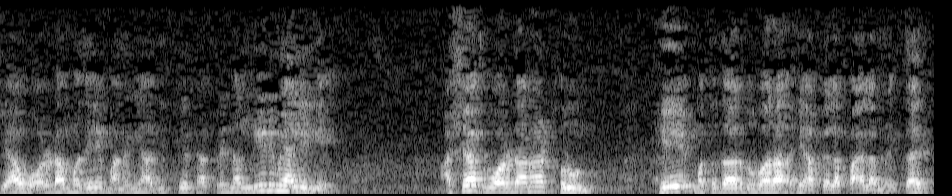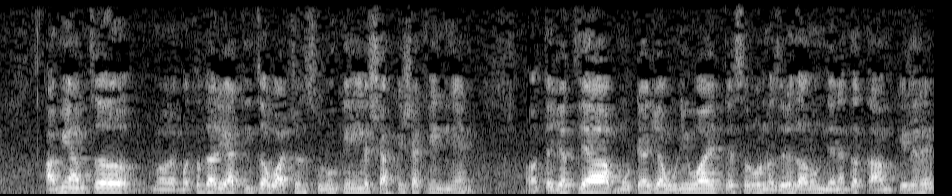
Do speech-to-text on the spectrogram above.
ज्या वॉर्डामध्ये माननीय आदित्य ठाकरेंना लीड मिळालेली आहे अशाच वॉर्डांना ठरून हे मतदार दुबारा हे आपल्याला पाहायला मिळत आहेत आम्ही आमचं मतदार यादीचं वाचन सुरू केलेलं शाखेशाखेनी आहे. त्याच्यातल्या मोठ्या ज्या उणीवा आहेत त्या सर्व नजरेत आणून देण्याचं काम केलेलं आहे.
